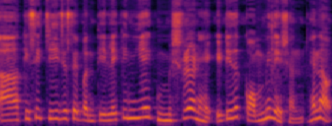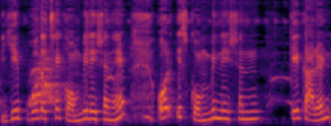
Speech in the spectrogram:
आ, किसी चीज़ से बनती है लेकिन ये एक मिश्रण है। इट इज़ अ कॉम्बिनेशन है ना? ये बहुत अच्छा कॉम्बिनेशन है। और इस कॉम्बिनेशन के कारण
